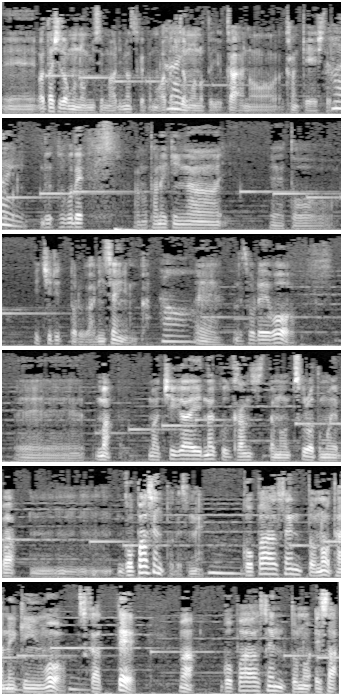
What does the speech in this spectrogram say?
えー、私どものお店もありますけども、私どものというか、はい、あの、関係しているところ。はい、で、そこで、あの、種菌が、えっ、と、1リットルが2000円か。えー、でそれを、えー、まあ、間違いなくかんあの作ろうと思えば、うん、5%ですね、うん、5%の種菌を使って、うん、まあ、5%の餌、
